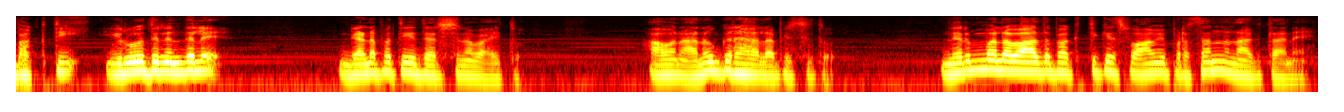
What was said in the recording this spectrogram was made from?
ಭಕ್ತಿ ಇರುವುದರಿಂದಲೇ ಗಣಪತಿ ದರ್ಶನವಾಯಿತು. ಅವನ ಅನುಗ್ರಹ ಲಭಿಸಿತು. ನಿರ್ಮಲವಾದ ಭಕ್ತಿಗೆ ಸ್ವಾಮಿ ಪ್ರಸನ್ನನಾಗ್ತಾನೆ.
